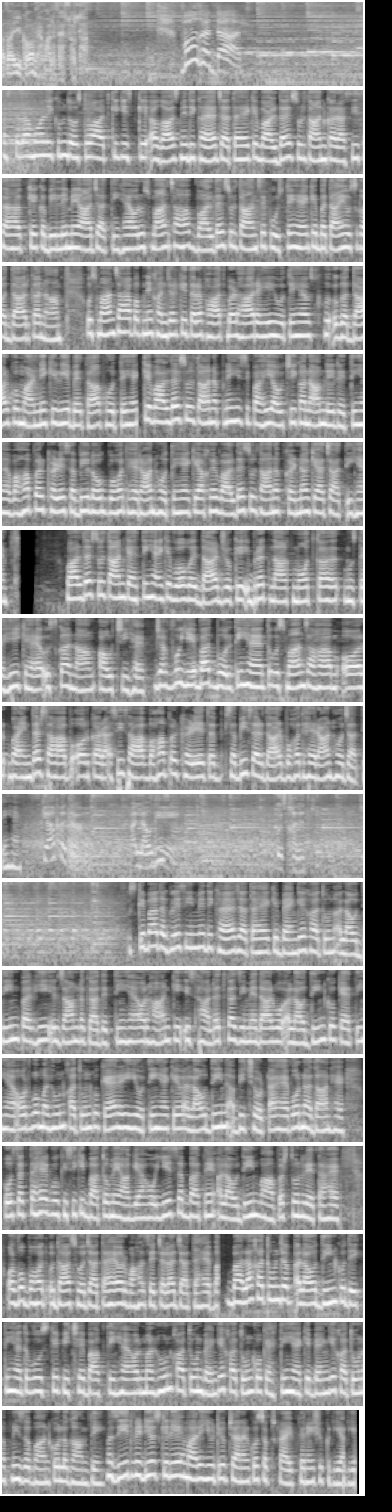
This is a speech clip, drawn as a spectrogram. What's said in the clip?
बताइए कौन है वालिद सुल्तान? वो गद्दार। असलम दोस्तों आज की किस्त के आगाज़ में दिखाया जाता है कि वालदा सुल्तान करासी साहब के कबीले में आ जाती हैं और उस्मान साहब वालदा सुल्तान से पूछते हैं कि बताएँ उस गद्दार का नाम। उस्मान साहब अपने खंजर की तरफ़ हाथ बढ़ा रहे होते हैं उस गद्दार को मारने के लिए बेताब होते हैं कि वालदा सुल्तान अपने ही सिपाही औची का नाम ले लेती हैं। वहाँ पर खड़े सभी लोग बहुत हैरान होते हैं कि आखिर वालदा सुल्तान अब करना क्या चाहती हैं। वालदा सुल्तान कहती हैं कि वो गद्दार जो कि इबरतनाक मौत का मुस्तक है उसका नाम आउची है। जब वो ये बात बोलती हैं तो उस्मान साहब और बाइंदर साहब और करासी साहब वहाँ पर खड़े तब सभी सरदार बहुत हैरान हो जाते हैं। क्या पता? अलाउद्दीन कुछ गलत किया। उसके बाद अगले सीन में दिखाया जाता है कि बेंगे खातून अलाउद्दीन पर ही इल्ज़ाम लगा देती हैं और हान की इस हालत का ज़िम्मेदार वो अलाउद्दीन को कहती हैं और वो मलहून खातून को कह रही होती हैं कि अलाउद्दीन अभी छोटा है, वो नादान है। हो सकता है वो किसी की बातों में आ गया हो। ये सब बातें अलाउद्दीन वहाँ पर सुन लेता है और वो बहुत उदास हो जाता है और वहाँ से चला जाता है। बाला खातून जब अलाउद्दीन को देखती हैं तो वो उसके पीछे भागती हैं और मरहून खातून बेंगे खातून को कहती हैं कि बेंगे खातून अपनी ज़बान को लगाम दें। मज़ीद वीडियोज़ के लिए हमारे यूट्यूब चैनल को सब्सक्राइब करें। शुक्रिया।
